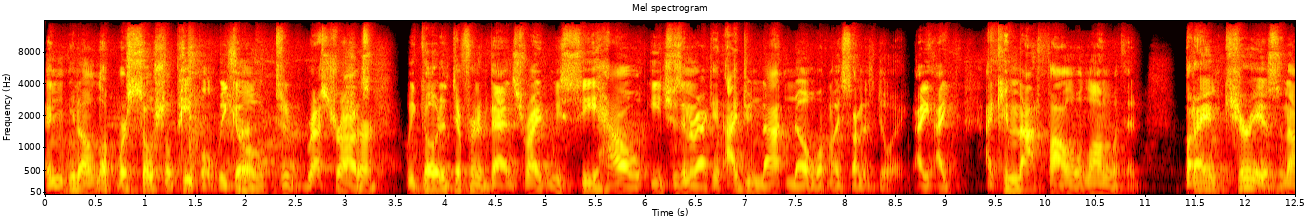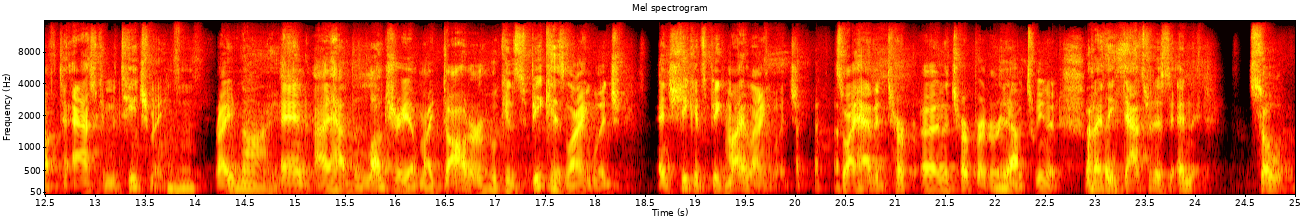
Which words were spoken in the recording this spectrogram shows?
And, you know, look, we're social people. We go to restaurants, Sure. We go to different events, right? We see how each is interacting. I do not know what my son is doing. I, I, I cannot follow along with it. But I am curious enough to ask him to teach me, right? Nice. And I have the luxury of my daughter who can speak his language and she can speak my language. So I have interp- uh, an interpreter Yeah. in between it. But I think that's what is. And so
